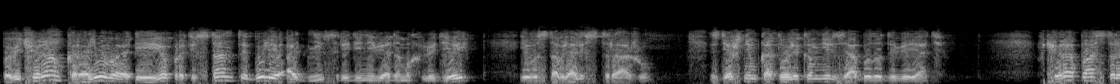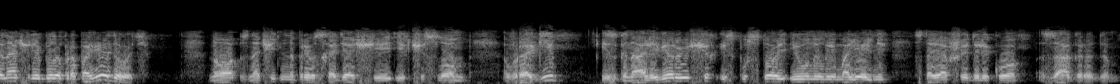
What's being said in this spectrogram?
По вечерам королева и ее протестанты были одни среди неведомых людей и выставляли стражу. Здешним католикам нельзя было доверять. Вчера пасторы начали было проповедовать, но значительно превосходящие их числом враги изгнали верующих из пустой и унылой молельни, стоявшей далеко за городом.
